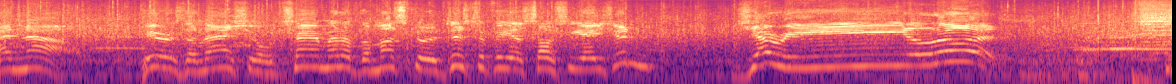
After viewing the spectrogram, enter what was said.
And now, here's the national chairman of the Muscular Dystrophy Association, Jerry Lewis.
